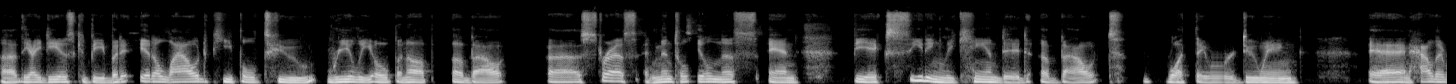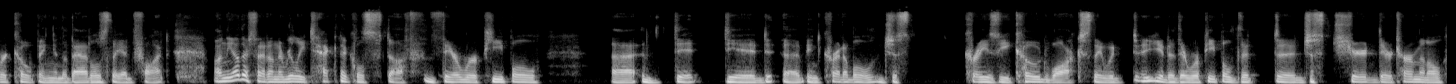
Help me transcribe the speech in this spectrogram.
uh, the ideas could be, but it, it, allowed people to really open up about uh, stress and mental illness and be exceedingly candid about what they were doing and how they were coping in the battles they had fought. On the other side, on the really technical stuff, there were people uh, that did uh, incredible, just crazy code walks. They would, you know, there were people that uh, just shared their terminal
